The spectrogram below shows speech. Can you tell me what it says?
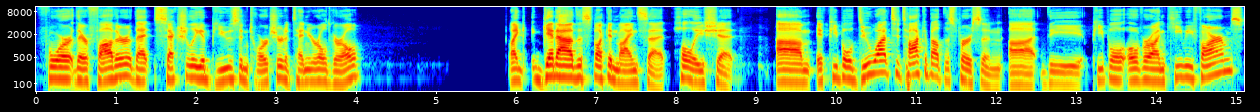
for their father that sexually abused and tortured a 10 year old girl. Like, get out of this fucking mindset. Holy shit. Um, if people do want to talk about this person, uh, the people over on Kiwi Farms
